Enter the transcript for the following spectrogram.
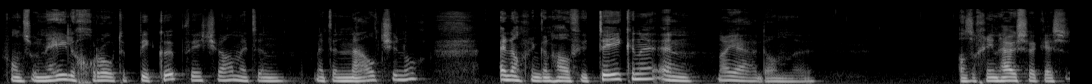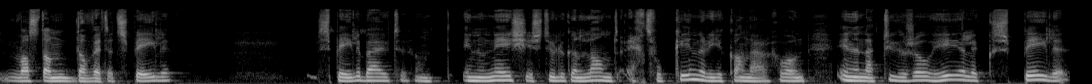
van zo'n hele grote pick-up, weet je wel. Met een, met een naaldje nog. En dan ging ik een half uur tekenen. En nou ja, dan... Uh, als er geen huiswerk was, dan, dan werd het spelen. Spelen buiten. Want Indonesië is natuurlijk een land echt voor kinderen. Je kan daar gewoon in de natuur zo heerlijk spelen.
